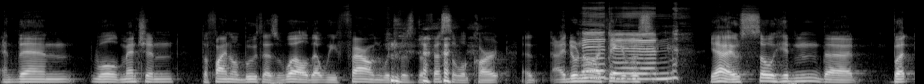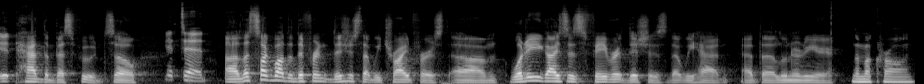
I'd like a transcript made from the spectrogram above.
and then we'll mention the final booth as well that we found, which was the festival cart. Uh, I don't know. I think it was. Yeah, it was so hidden that, but it had the best food. So It did. uh, let's talk about the different dishes that we tried first. Um, what are you guys' favorite dishes that we had at the Lunar New Year? The Macron.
